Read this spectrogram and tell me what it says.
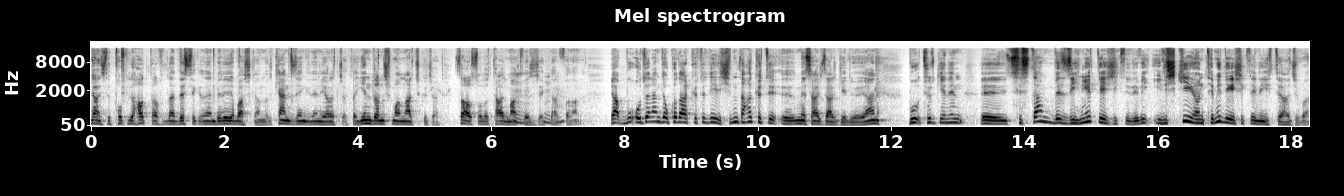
Yani işte popüler halk tarafından desteklenen belediye başkanları kendi zenginlerini yaratacaklar. Yeni danışmanlar çıkacak. Sağa sola talimat verecekler falan. Ya bu o dönemde o kadar kötü değil. Şimdi daha kötü e, mesajlar geliyor. Yani bu Türkiye'nin e, sistem ve zihniyet değişikliği ve ilişki yöntemi değişikliğine ihtiyacı var.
